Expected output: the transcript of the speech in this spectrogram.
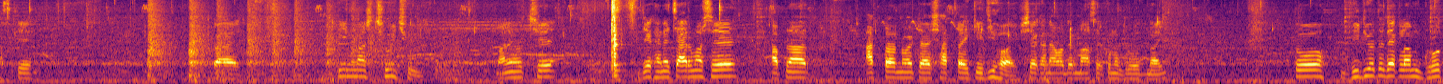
আজকে প্রায় তিন মাস ছুঁই ছুঁই। মানে হচ্ছে যেখানে চার মাসে আপনার আটটা নয়টা সাতটায় কেজি হয়, সেখানে আমাদের মাছের কোনো গ্রোথ নাই। তো ভিডিওতে দেখলাম গ্রোথ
